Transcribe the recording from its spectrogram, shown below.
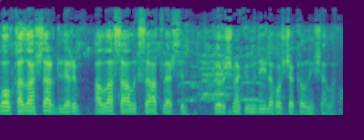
bol kazançlar dilerim. Allah sağlık, sıhhat versin. Görüşmek ümidiyle, hoşça kalın inşallah.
